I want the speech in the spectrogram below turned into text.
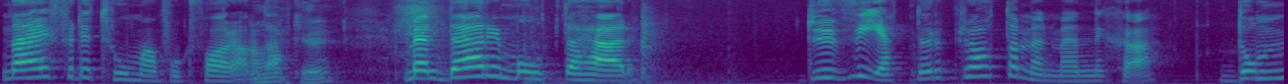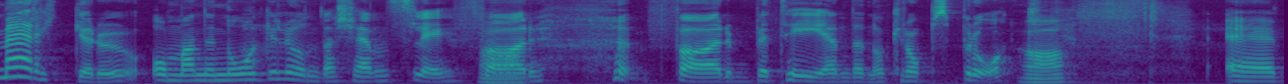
nej, för det tror man fortfarande. Aha, okej. Men däremot det här, du vet när du pratar med en människa, då märker du om man är någorlunda känslig för, för beteenden och kroppsspråk. Ja. Eh,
